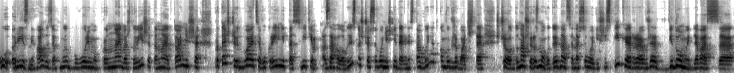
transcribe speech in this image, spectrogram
у різних галузях ми обговорюємо про найважливіше та найактуальніше про те, що відбувається в Україні та світі загалом. Звісно, що сьогоднішній день не став винятком. Ви вже бачите, що до нашої розмови доєднався наш сьогоднішній спікер, е, вже відомий для вас е, е,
